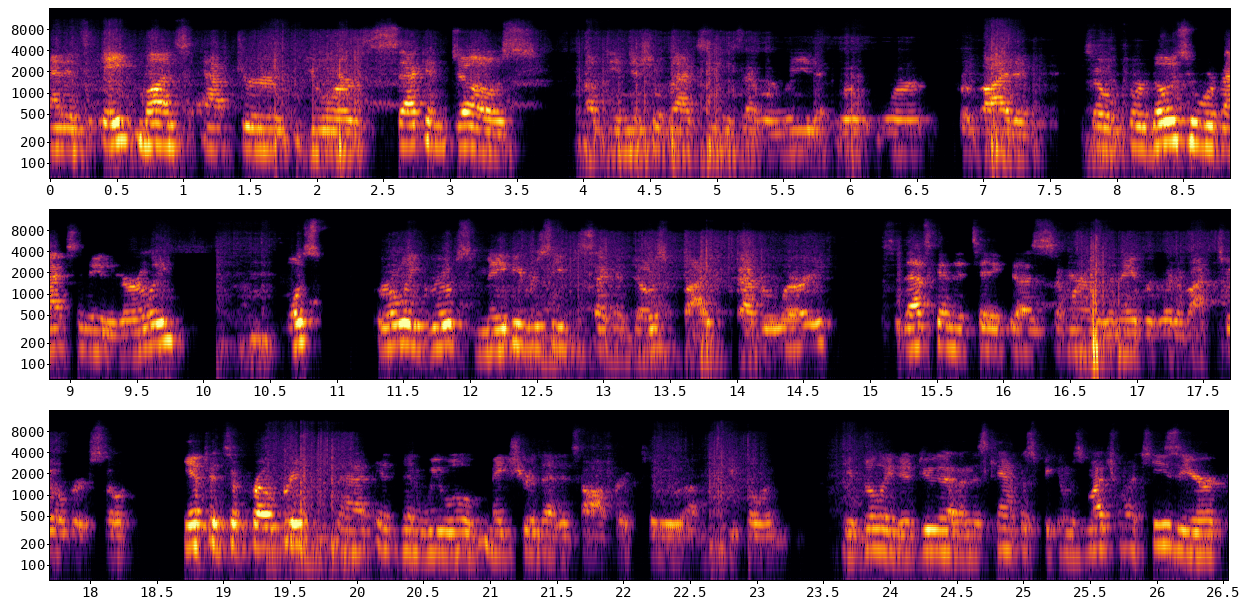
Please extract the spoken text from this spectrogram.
and it's eight months after your second dose of the initial vaccines that were, lead, were, were provided. So for those who were vaccinated early, most early groups maybe received a second dose by February. So that's going to take us somewhere in the neighborhood of October. So if it's appropriate, uh, it, then we will make sure that it's offered to uh, people. The ability to do that on this campus becomes much, much easier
